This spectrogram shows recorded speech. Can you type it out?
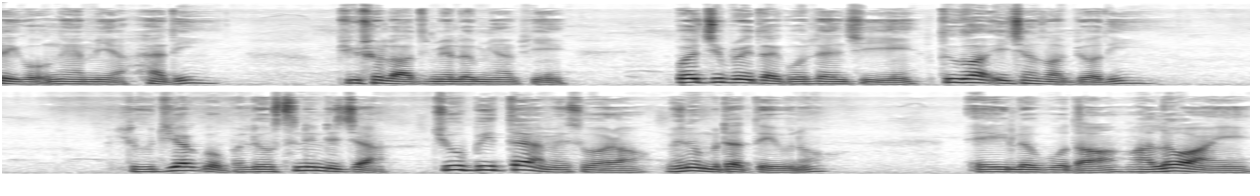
လေကိုအငမ်းမြဟတ်သည်ပြူထွက်လာသည့်မျက်လုံးများဖြင့်ပွဲကြည့်ပရိသတ်ကိုလှမ်းကြည့်ရင်သူကအေးချမ်းစွာပြောသည် လူတစ်ယောက်ကိုဘယ်လိုစနစ်တကျကြိုးပေးတတ်ရမယ်ဆိုတော့မင်းတို့မတတ်သေးဘူးနော်အေးလို့ကိုတော့ငါလောက်အောင်ရင်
